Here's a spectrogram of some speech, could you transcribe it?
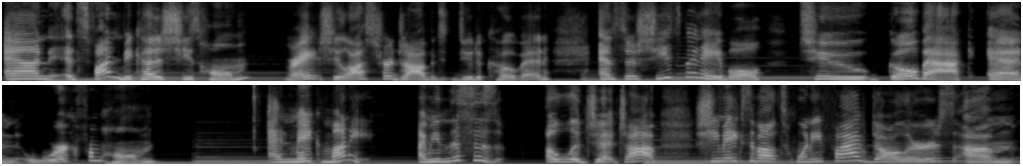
And it's fun because she's home right? She lost her job due to COVID. And so she's been able to go back and work from home and make money. I mean, this is a legit job. She makes about $25 um,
